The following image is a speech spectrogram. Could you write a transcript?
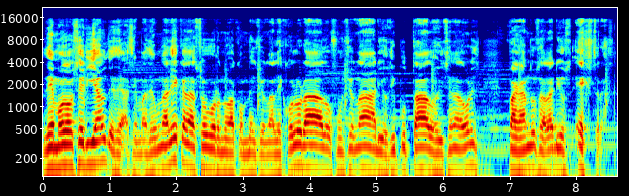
de modo serial, desde hace más de una década, sobornó a convencionales colorados, funcionarios, diputados y senadores pagando salarios extras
